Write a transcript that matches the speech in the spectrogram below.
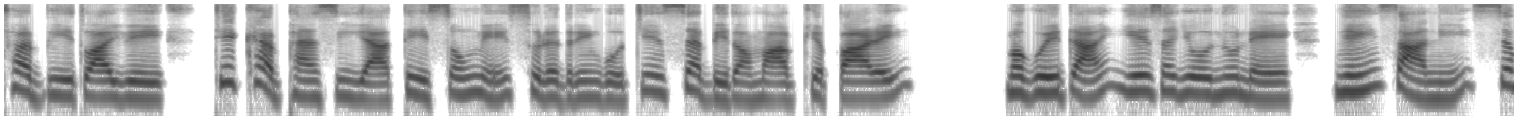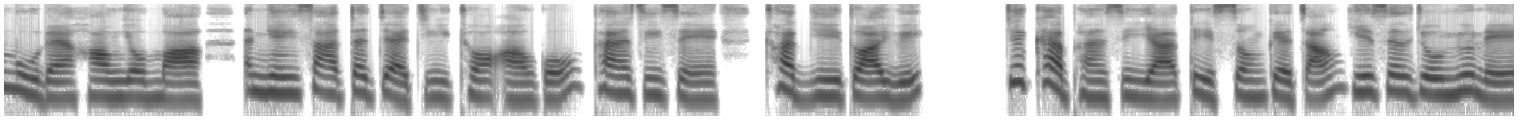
ထွက်ပြေးသွား၍ထိခတ်ဖမ်းဆီးရာတိဆုံးနေဆိုတဲ့သတင်းကိုတင်ဆက်ပေးတော့မှာဖြစ်ပါတယ်။မကွေးတိုင်းရေစကြိုမြို့နယ်ငိမ့်စာနီစစ်မှုထမ်းဟောင်းရုံးမှအငိမ့်စာတက်ကြကြီးထွန်းအောင်ကိုဖမ်းဆီးစဉ်ထွက်ပြေးသွား၍ပြစ်ခတ်ဖမ်းဆီးရာတိဆုံးခဲ့ကြောင်းရေစကြိုမြို့နယ်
